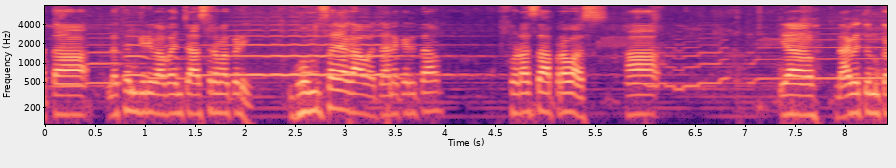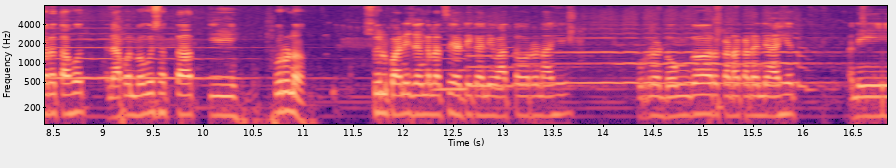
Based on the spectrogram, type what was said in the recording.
आता लखनगिरी बाबांच्या आश्रमाकडे घोंगसा या गावात जाण्याकरिता थोडासा प्रवास हा या नावेतून करत आहोत. आणि आपण बघू शकतात की पूर्ण शूलपाणी जंगलाचं या ठिकाणी वातावरण आहे. पूर्ण डोंगर कडाकडाने आहेत. आणि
